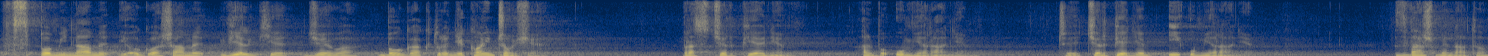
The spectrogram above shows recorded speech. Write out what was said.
wspominamy i ogłaszamy wielkie dzieła Boga, które nie kończą się wraz z cierpieniem albo umieraniem, czy cierpieniem i umieraniem. Zważmy na to,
